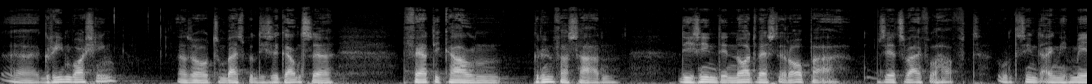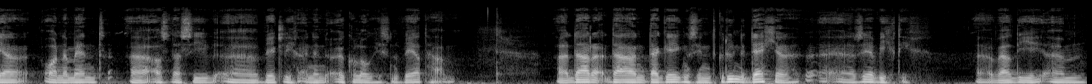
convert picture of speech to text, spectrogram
äh, Greenwashing. Also zum Beispiel diese ganzen vertikalen Grünfassaden, die sind in Nordwesteuropa sehr zweifelhaft und sind eigentlich mehr Ornament, äh, als dass sie äh, wirklich einen ökologischen Wert haben. Äh, da, da, dagegen sind grüne Dächer äh, sehr wichtig, äh, weil die ähm,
